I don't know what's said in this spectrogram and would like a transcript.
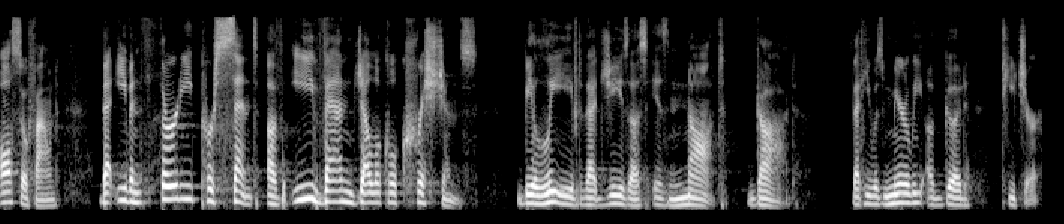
also found that even 30% of evangelical Christians believed that Jesus is not God, that he was merely a good teacher.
